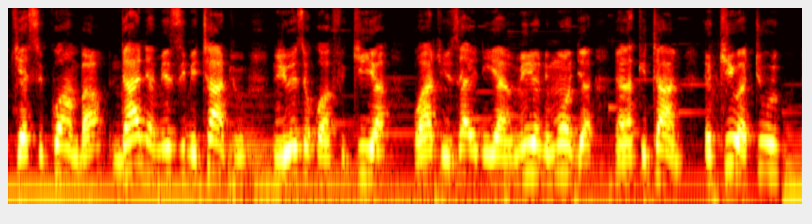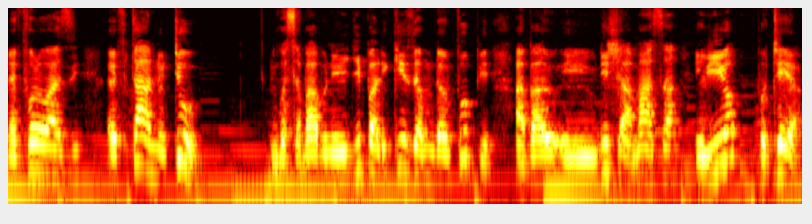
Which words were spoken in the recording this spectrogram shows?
kiasi kwamba ndani ya miezi mitatu niliweza kuwafikia watu zaidi ya milioni moja na laki tano. Ikiwa tu na followers elfu tano tu ni kwa sababu nilijipa likizo ya muda mfupi ambayo ilirudisha hamasa iliyopotea.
